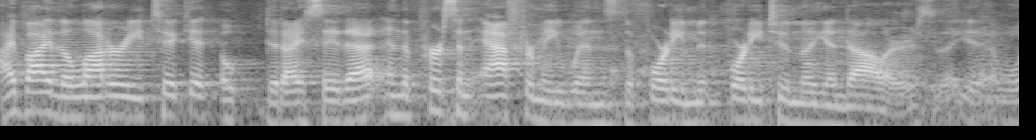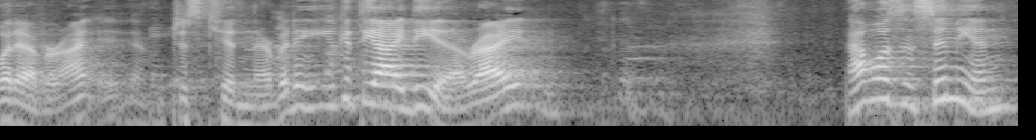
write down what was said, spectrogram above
I buy the lottery ticket. Oh, did I say that? And the person after me wins the 40, $42 million. Uh, yeah, whatever. I, am just kidding there. But uh, you get the idea, right? That wasn't Simeon.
